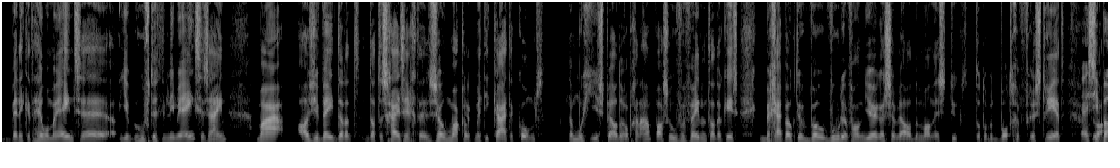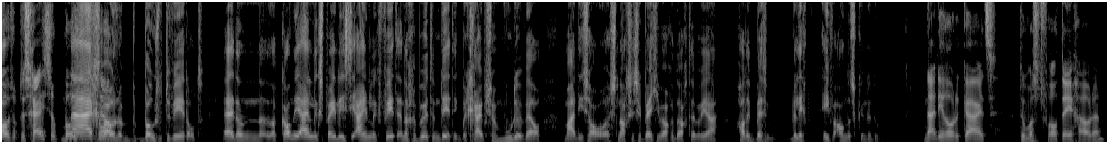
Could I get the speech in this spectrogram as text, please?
ben ik het helemaal mee eens. Hè. Je hoeft het er niet mee eens te zijn. Maar als je weet dat, het, dat de scheidsrechter zo makkelijk met die kaarten komt, dan moet je je spel erop gaan aanpassen, hoe vervelend dat ook is. Ik begrijp ook de wo- woede van Jurgensen wel. De man is natuurlijk tot op het bot gefrustreerd. Is hij boos op de scheidsrechter of boos op nee, gewoon b- boos op de wereld. Hè, dan, dan kan hij eindelijk spelen, is hij eindelijk fit en dan gebeurt hem dit. Ik begrijp zijn woede wel. Maar die zal s s'nachts in zijn bedje wel gedacht hebben, ja, had ik best wellicht even anders kunnen doen. Na die rode kaart, toen was het vooral tegenhouden.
